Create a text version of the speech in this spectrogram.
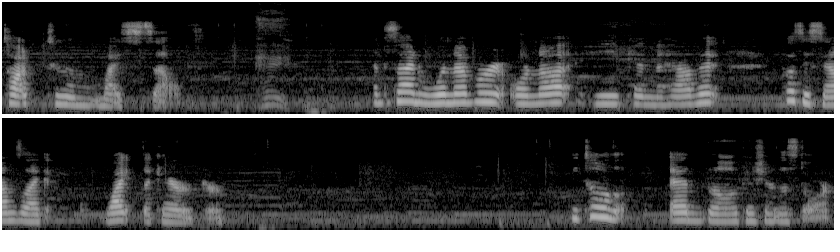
talk to him myself. Hey, I decide whenever or not he can have it, because he sounds like quite the character. He told Ed the location of the store.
